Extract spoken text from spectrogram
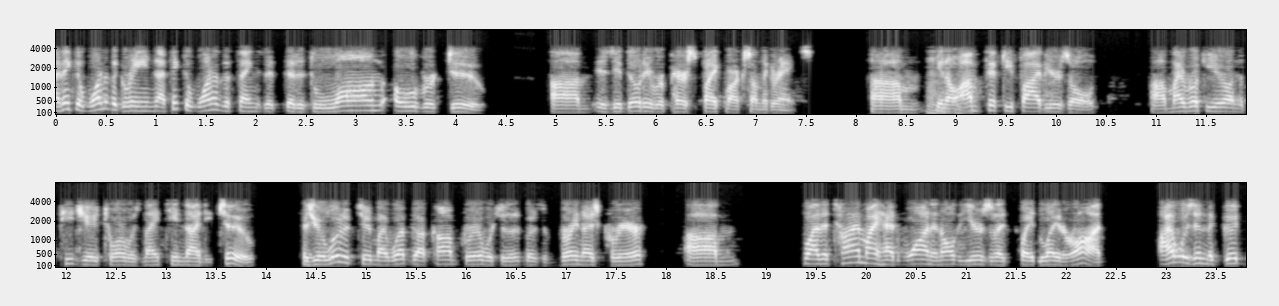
I think that one of the greens, I think that one of the things that, that is long overdue um, is the ability to repair spike marks on the greens. Um, mm-hmm. You know, mm-hmm. I'm 55 years old. Uh, my rookie year on the PGA Tour was 1992. As you alluded to, my web.com career, which is, was a very nice career, um, by the time I had won and all the years that I'd played later on, I was in the good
